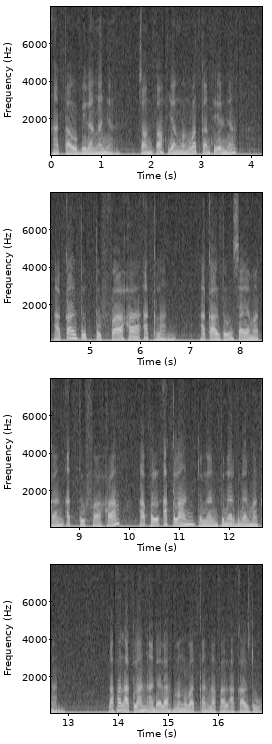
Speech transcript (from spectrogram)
atau bilangannya. Contoh yang menguatkan fiilnya akal tu tufaha aklan. Akal tu saya makan at-tufaha apel aklan dengan benar-benar makan. Lafal aklan adalah menguatkan lafal akal tu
